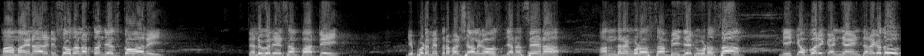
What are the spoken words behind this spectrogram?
మా మైనారిటీ సోదరులు అర్థం చేసుకోవాలి. తెలుగుదేశం పార్టీ ఇప్పుడు మిత్రపక్షాలుగా వస్తు- జనసేన అందరం కూడా వస్తాం బీజేపీ కూడా వస్తాం. మీకెవ్వరికి అన్యాయం జరగదు.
